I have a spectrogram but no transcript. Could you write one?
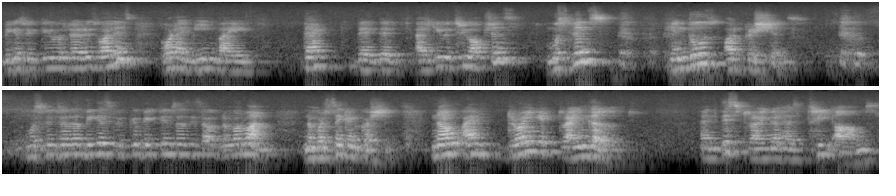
biggest victim of terrorist violence? What I mean by that, I'll give you three options. Muslims, Hindus or Christians. Muslims are the biggest victims of this, number one. Number second question. Now I am drawing a triangle and this triangle has three arms.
